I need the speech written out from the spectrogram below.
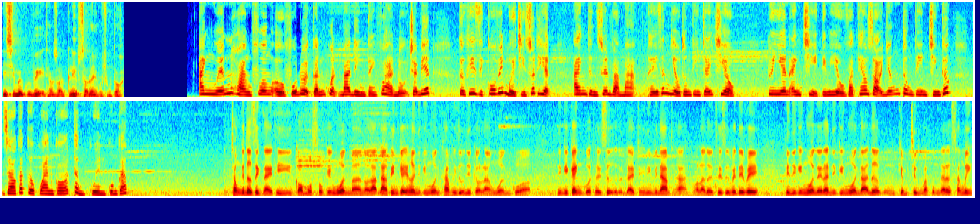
Thì xin mời quý vị theo dõi clip sau đây của chúng tôi. Anh Nguyễn Hoàng Phương ở phố Đội Cấn, quận Ba Đình, thành phố Hà Nội cho biết, từ khi dịch COVID-19 xuất hiện, anh thường xuyên vào mạng thấy rất nhiều thông tin trái chiều. Tuy nhiên, anh chỉ tìm hiểu và theo dõi những thông tin chính thức do các cơ quan có thẩm quyền cung cấp trong cái đợt dịch này thì có một số cái nguồn mà nó đáng tin cậy hơn những cái nguồn khác ví dụ như kiểu là nguồn của những cái kênh của thời sự đài truyền hình Việt Nam chẳng hạn hoặc là đời thời sự VTV. Thì những cái nguồn đấy là những cái nguồn đã được kiểm chứng và cũng đã được xác minh.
